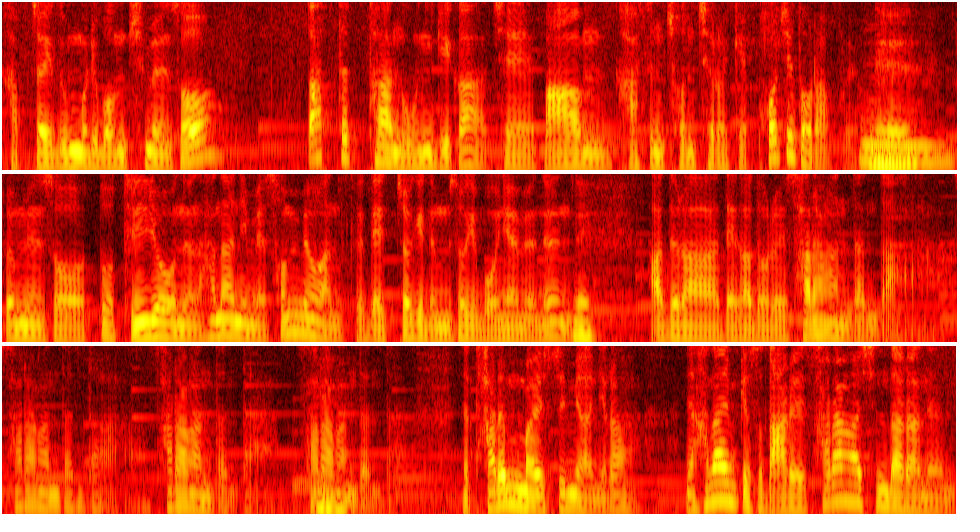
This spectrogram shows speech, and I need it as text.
갑자기 눈물이 멈추면서 따뜻한 온기가 제 마음, 가슴 전체로 이렇게 퍼지더라고요. 네. 그러면서 또 들려오는 하나님의 선명한 그 내적인 음성이 뭐냐면은 네. 아들아 내가 너를 사랑한단다 사랑한단다 사랑한단다 사랑한단다 그냥 다른 말씀이 아니라 그냥 하나님께서 나를 사랑하신다라는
